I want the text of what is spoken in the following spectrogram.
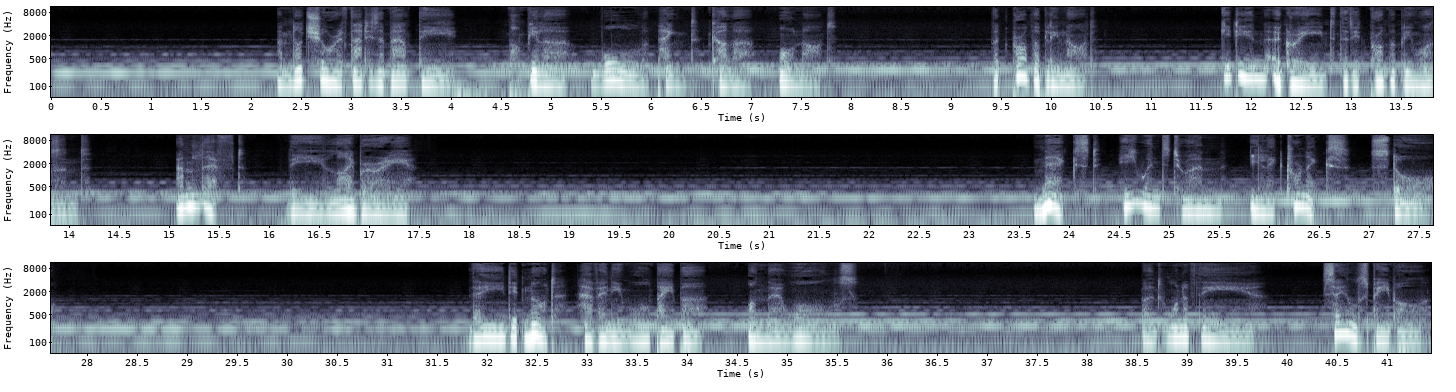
I'm not sure if that is about the popular wall paint colour or not. But probably not. Gideon agreed that it probably wasn't and left the library. Next, he went to an electronics store. They did not have any wallpaper on their walls. But one of the salespeople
